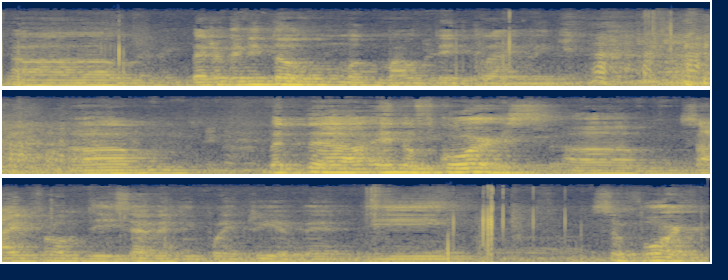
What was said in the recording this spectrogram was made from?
Um, pero ganito akong mag-mountain climbing. Um, but, uh, and of course, um, aside from the 70.3 event, the support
